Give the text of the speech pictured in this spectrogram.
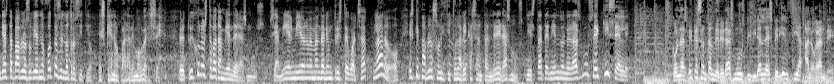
Ya está Pablo subiendo fotos en otro sitio. Es que no para de moverse. Pero tu hijo no estaba tan bien de Erasmus. Si a mí el mío no me manda ni un triste WhatsApp. Claro, es que Pablo solicitó la beca Santander Erasmus y está teniendo en Erasmus XL. Con las becas Santander Erasmus vivirán la experiencia a lo grande.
